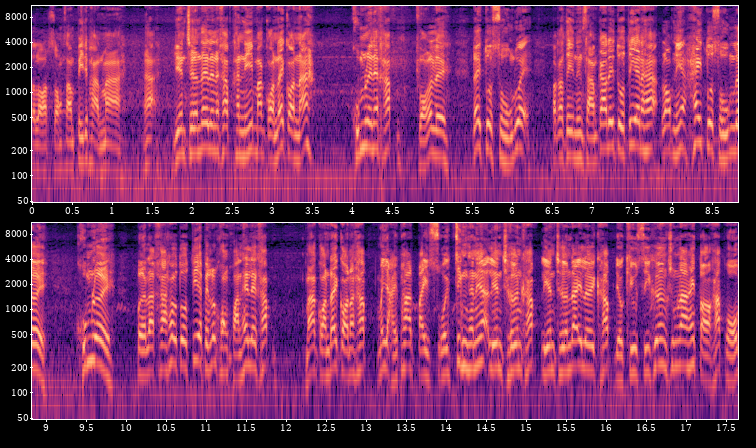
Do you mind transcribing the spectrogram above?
ตลอด 2-3 ปีที่ผ่านมานะฮะเรียนเชิญได้เลยนะครับคันนี้มาก่อนได้ก่อนนะ คุ้มเลยนะครับ บอกได้เลยได้ตัวสูงด้วยปกติ 139 ได้ตัวเตี้ยนะฮะรอบนี้ให้ตัวสูงเลย คุ้มเลย เปิดราคาเท่าตัวเตี้ยเป็นรถของขวัญให้เลยครับมาก่อนได้ก่อนนะครับ ไม่อยากให้พลาดไปสวยจริงคันนี้เรียนเชิญครับ เรียนเชิญได้เลยครับ เดี๋ยว QC เครื่องช่วงล่างให้ต่อครับผม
